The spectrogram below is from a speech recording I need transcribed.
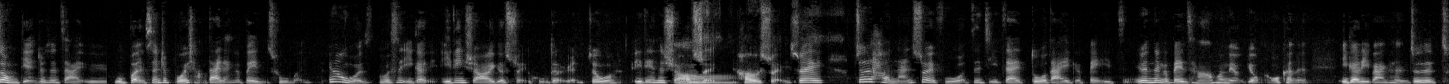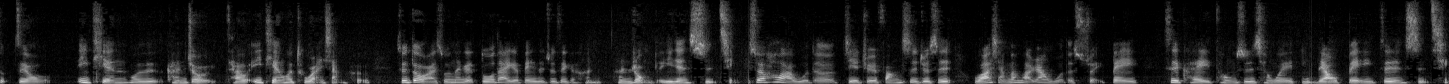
重点就是在于我本身就不会想带两个杯子出门，因为我我是一个一定需要一个水壶的人，所以我一定是需要水、哦喝水，所以就是很难说服我自己再多带一个杯子，因为那个杯子常常会没有用，我可能一个礼拜可能就是只只有一天或者很久才有一天会突然想喝，所以对我来说，那个多带一个杯子就是一个很很冗的一件事情。所以后来我的解决方式就是，我要想办法让我的水杯是可以同时成为饮料杯这件事情。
